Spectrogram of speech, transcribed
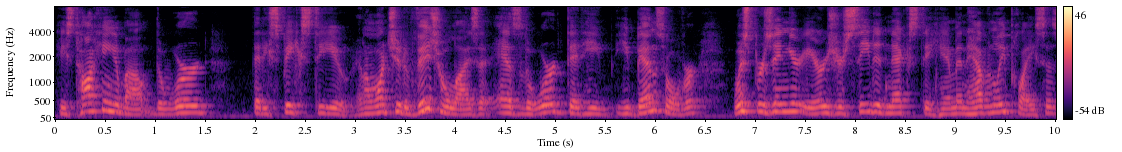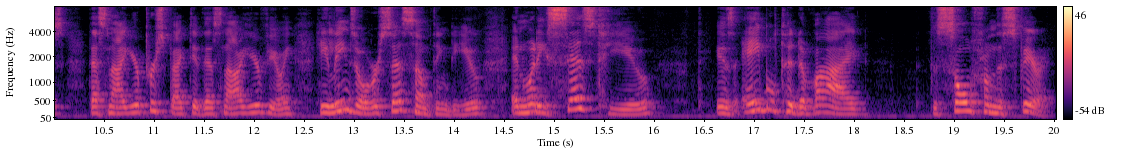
He's talking about the word that he speaks to you. And I want you to visualize it as the word that he, he bends over, whispers in your ears. You're seated next to him in heavenly places. That's not your perspective, that's not your viewing. He leans over, says something to you, and what he says to you is able to divide the soul from the spirit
